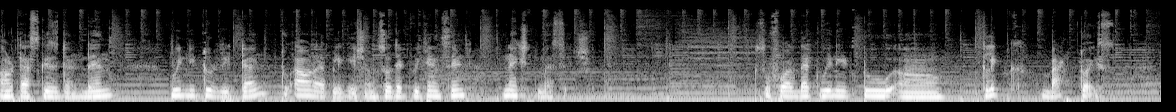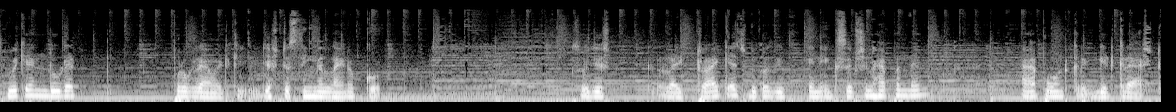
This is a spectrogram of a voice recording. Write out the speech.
our task is done. Then we need to return to our application so that we can send next message. So for that we need to uh, click back twice. We can do that programmatically just a single line of code. So just write try catch because if any exception happen then app won't get crashed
